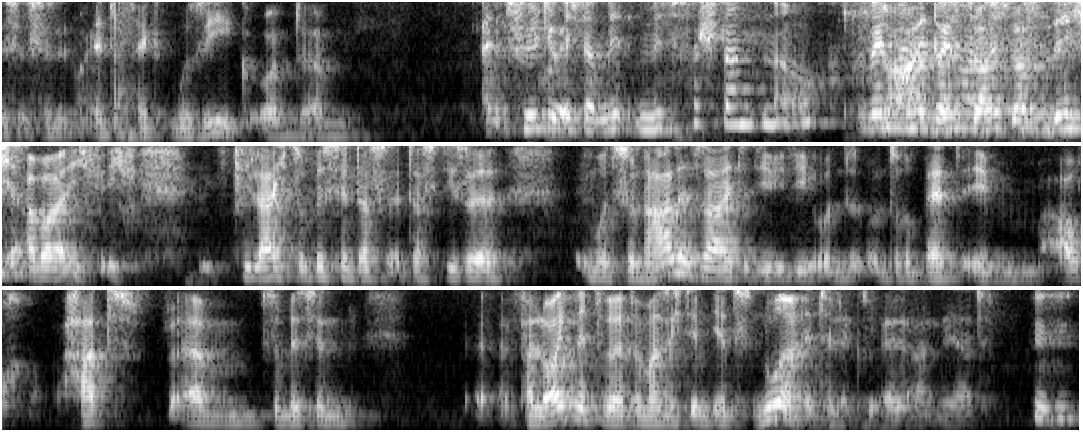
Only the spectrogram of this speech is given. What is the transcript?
es ist im Endeffekt Musik und ähm, also fühlt ihr euch da missverstanden auch? Wenn Nein, man, das, wenn man das, das nicht, aber ich, ich vielleicht so ein bisschen, dass, dass diese emotionale Seite, die, die unsere Band eben auch hat, ähm, so ein bisschen äh, verleugnet wird, wenn man sich dem jetzt nur intellektuell annähert. Mhm.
